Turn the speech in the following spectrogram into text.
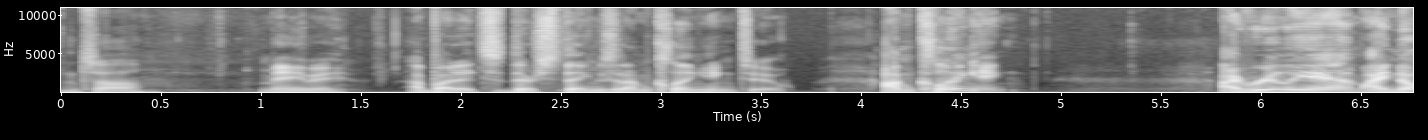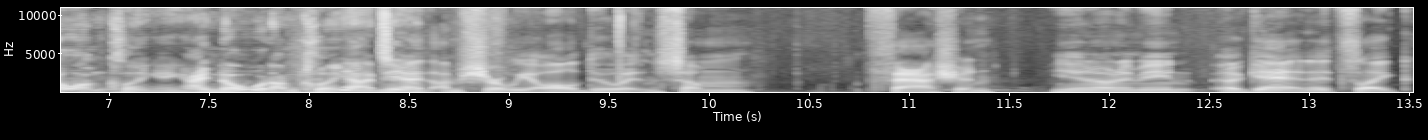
that's all Maybe. Uh, But it's there's things that I'm clinging to. I'm clinging. I really am. I know I'm clinging. I know what I'm clinging Yeah, I mean, to. I, I'm sure we all do it in some fashion. You know what I mean? Again, it's like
